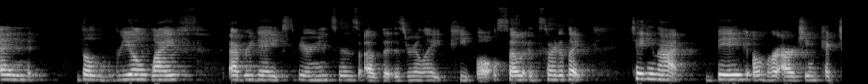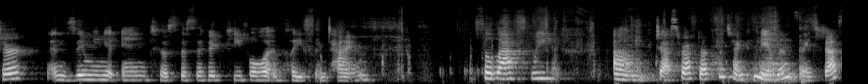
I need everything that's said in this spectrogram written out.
and the real life, everyday experiences of the Israelite people. So it's sort of like taking that big overarching picture and zooming it into a specific people and place and time. So last week, um, Jess wrapped up the Ten Commandments. Thanks, Jess.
